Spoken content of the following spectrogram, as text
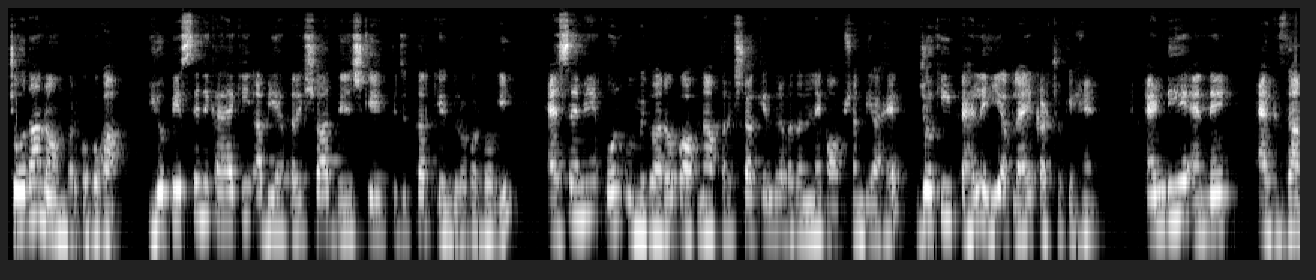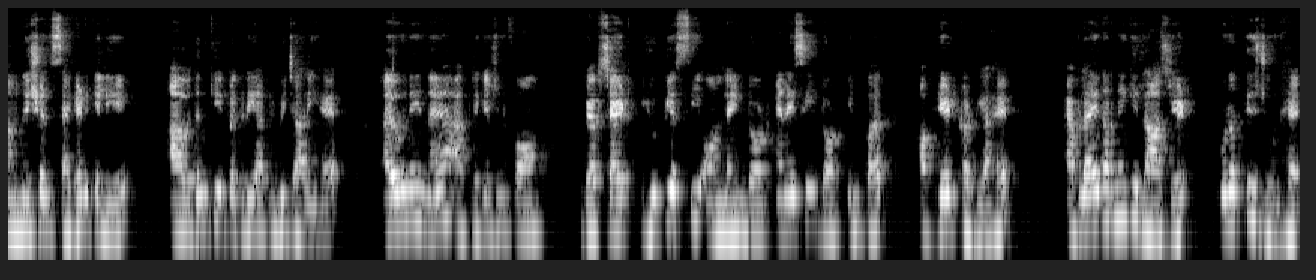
14 नवंबर को होगा। यूपीएससी ने कहा है कि अब यह परीक्षा देश के 75 केंद्रों पर होगी। ऐसे में उन उम्मीदवारों को अपना परीक्षा केंद्र बदलने का ऑप्शन दिया है, जो कि पहले ही अप्लाई कर चुके हैं। एनडीए एनए एग्जामिनेशन सेकंड के लिए आवेदन की प्रक्रिया अभी भी जारी है। आयोग ने नया application form website UPSC online dot N I C dot in पर अपडेट कर दिया है। अप्लाई करने की लास्ट डेट उनतीस जून है।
